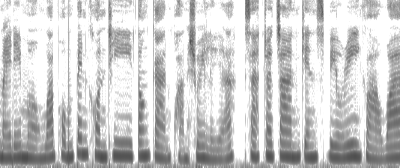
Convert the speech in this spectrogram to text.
ไม่ได้มองว่าผมเป็นคนที่ต้องการความช่วยเหลือ ศาสตราจารย์เกนสบิลรีกล่าวว่า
